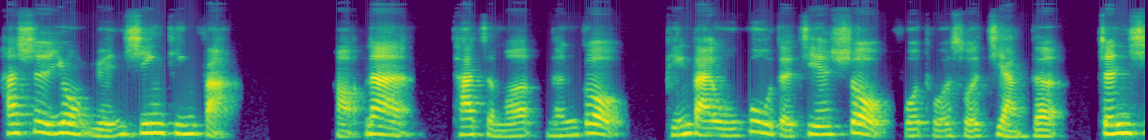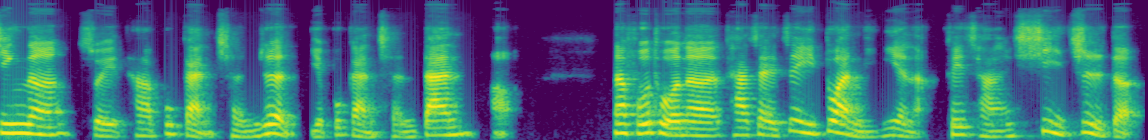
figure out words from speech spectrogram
他是用圆心听法。好，那他怎么能够平白无故的接受佛陀所讲的？真心呢，所以他不敢承认，也不敢承担啊。那佛陀呢，他在这一段里面啊，非常细致的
